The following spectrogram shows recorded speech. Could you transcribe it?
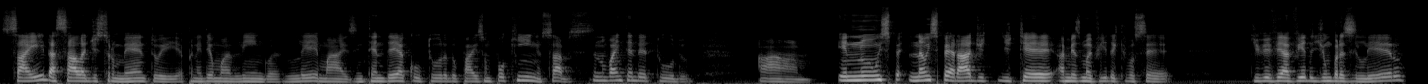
sair da sala de instrumento e aprender uma língua, ler mais, entender a cultura do país um pouquinho, sabe? Você não vai entender tudo. Ah, e não, não esperar de, de ter a mesma vida que você. de viver a vida de um brasileiro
